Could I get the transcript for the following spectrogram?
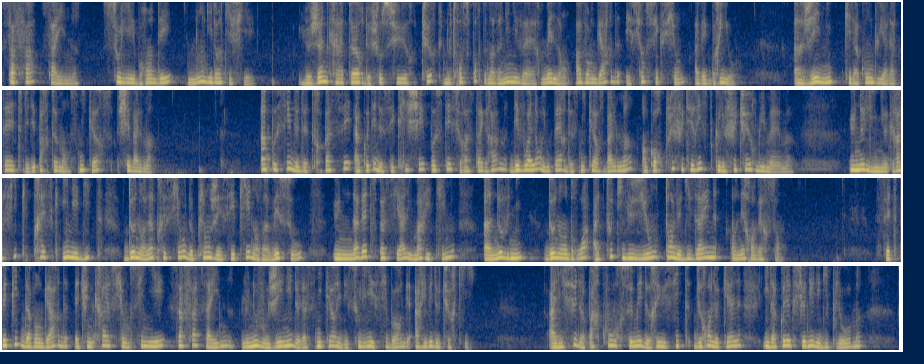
Safa Sain, souliers brandés non identifiés. Le jeune créateur de chaussures turc nous transporte dans un univers mêlant avant-garde et science-fiction avec brio. Un génie qui l'a conduit à la tête du département sneakers chez Balmain. Impossible d'être passé à côté de ces clichés postés sur Instagram dévoilant une paire de sneakers Balmain encore plus futuriste que le futur lui-même une ligne graphique presque inédite donnant l'impression de plonger ses pieds dans un vaisseau, une navette spatiale ou maritime, un ovni donnant droit à toute illusion tant le design en est renversant. Cette pépite d'avant-garde est une création signée Safa Sain, le nouveau génie de la sneaker et des souliers cyborg arrivé de Turquie. À l'issue d'un parcours semé de réussites durant lequel il a collectionné des diplômes,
